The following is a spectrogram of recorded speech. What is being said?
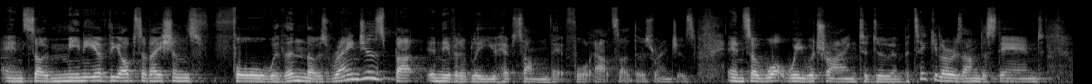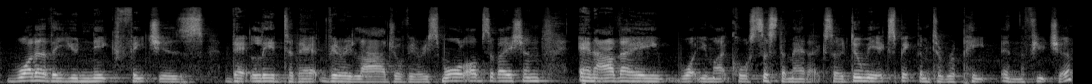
And so many of the observations fall within those ranges, but inevitably you have some that fall outside those ranges. And so what we were trying to do in particular is understand what are the unique features that led to that very large or very small observation, and are they what you might call systematic? So do we expect them to repeat in the future?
